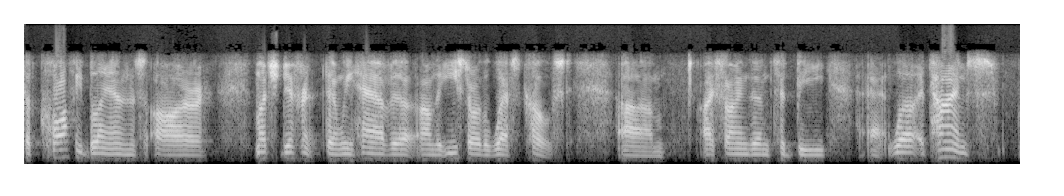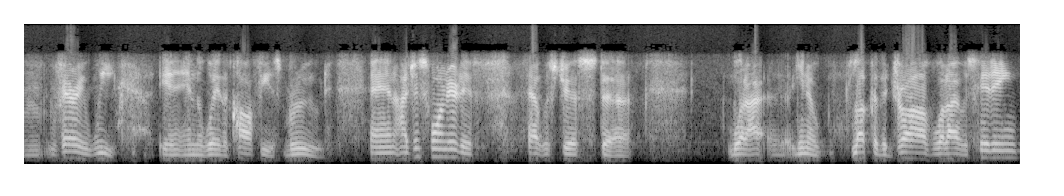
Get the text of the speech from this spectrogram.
the coffee blends are much different than we have uh, on the East or the West Coast. Um, I find them to be, uh, well, at times, very weak in, in the way the coffee is brewed. And I just wondered if that was just. Uh, what I, you know, luck of the draw of what I was hitting,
